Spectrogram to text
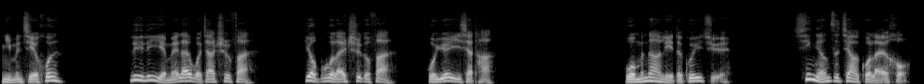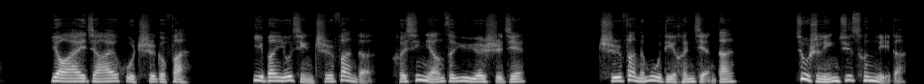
你们结婚，丽丽也没来我家吃饭，要不过来吃个饭，我约一下她。我们那里的规矩，新娘子嫁过来后要挨家挨户吃个饭。一般有请吃饭的和新娘子预约时间。吃饭的目的很简单，就是邻居村里的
